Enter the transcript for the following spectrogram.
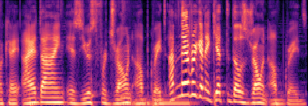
Okay, iodine is used for drone upgrades. I'm never gonna get to those drone upgrades.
